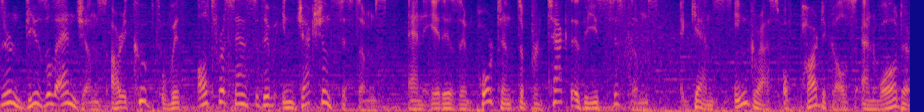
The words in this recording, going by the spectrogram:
Modern diesel engines are equipped with ultra-sensitive injection systems and it is important to protect these systems against ingress of particles and water.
